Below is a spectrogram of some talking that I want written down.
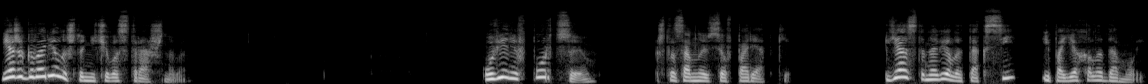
Я же говорила, что ничего страшного. Уверив порцию, что со мной все в порядке, я остановила такси и поехала домой.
